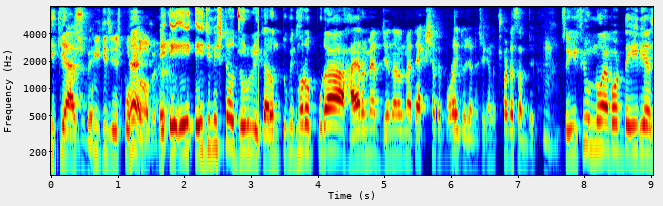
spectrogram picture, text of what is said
কি কি আসবে? কি কি জিনিস পড়তে হ্যাঁ, হবে এই- এই- জিনিসটাও জরুরি কারণ তুমি ধরো পুরা হায়ার ম্যাথ জেনারেল ম্যাথ একসাথে পড়াই তো জানে সেখানে ছয়টা subject so if you know about the areas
